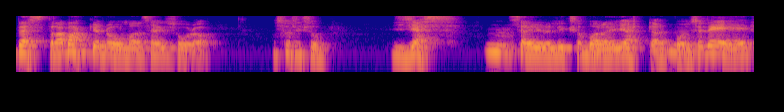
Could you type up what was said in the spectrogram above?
västra backen då om man säger så då. Och så liksom Yes! Mm. Säger det liksom bara i hjärtat på en. Så det är,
